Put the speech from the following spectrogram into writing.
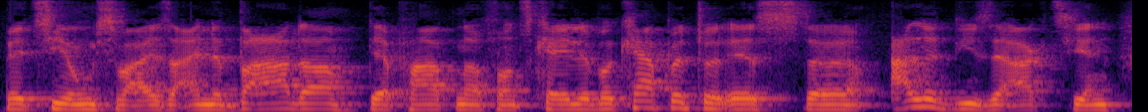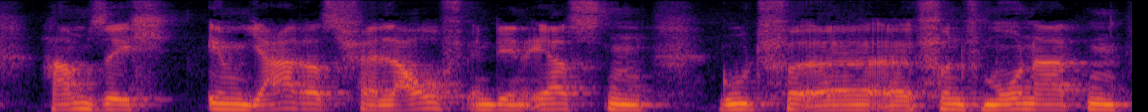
beziehungsweise eine Bader, der Partner von Scalable Capital ist. Äh, alle diese Aktien haben sich im Jahresverlauf in den ersten gut äh, fünf Monaten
